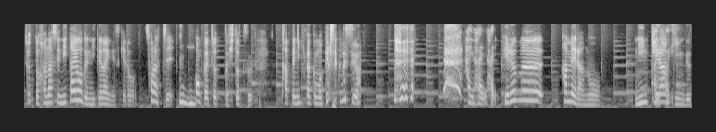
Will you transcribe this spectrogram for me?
ちょっと話似たようで似てないんですけど、ソラチ、今回ちょっと一つ勝手に企画持ってきたんですよ。はいはいはい。フィルムカメラの人気ランキング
